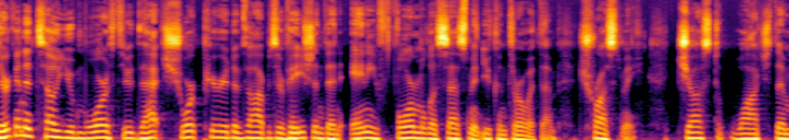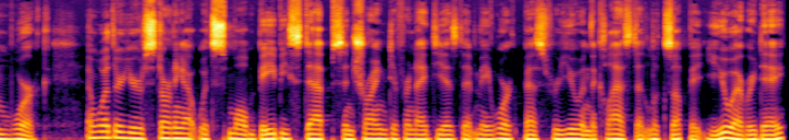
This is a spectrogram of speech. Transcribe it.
They're going to tell you more through that short period of observation than any formal assessment you can throw at them. Trust me. Just watch them work. And whether you're starting out with small baby steps and trying different ideas that may work best for you in the class that looks up at you every day,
